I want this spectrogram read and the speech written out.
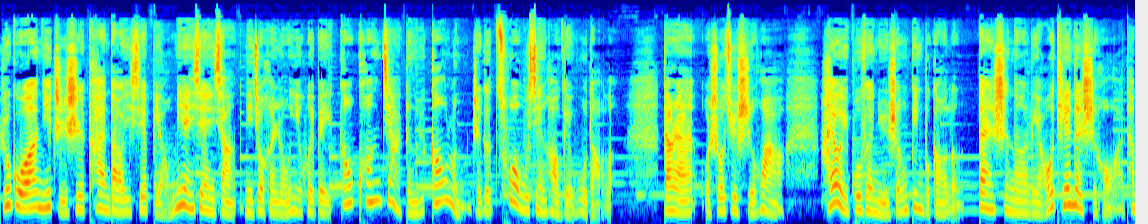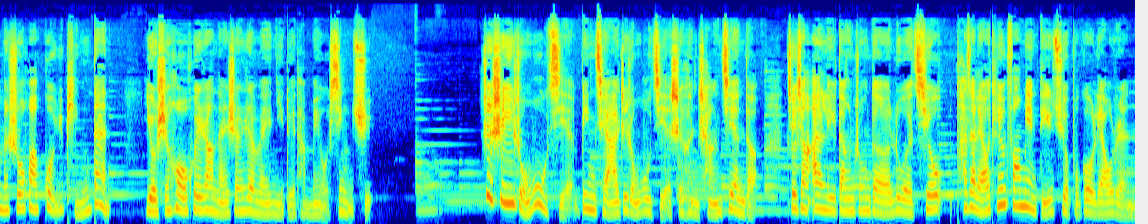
如果你只是看到一些表面现象，你就很容易会被高框架等于高冷这个错误信号给误导了。当然，我说句实话啊。还有一部分女生并不高冷，但是呢，聊天的时候啊，她们说话过于平淡，有时候会让男生认为你对他没有兴趣。这是一种误解，并且啊，这种误解是很常见的。就像案例当中的洛秋，他在聊天方面的确不够撩人，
